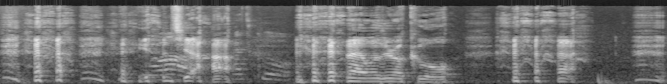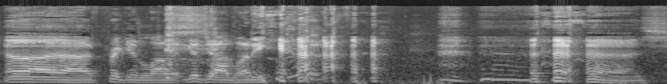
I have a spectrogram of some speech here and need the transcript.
Good Wow, job. That's cool. that was real cool. uh, I freaking love it. Good job, honey. Thanks.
